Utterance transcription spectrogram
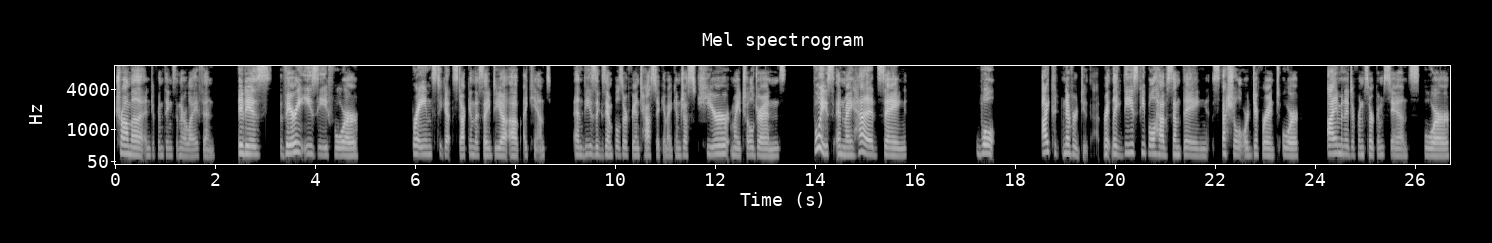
trauma and different things in their life. And it is very easy for brains to get stuck in this idea of, I can't. And these examples are fantastic. And I can just hear my children's voice in my head saying, Well, I could never do that, right? Like these people have something special or different, or I'm in a different circumstance or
